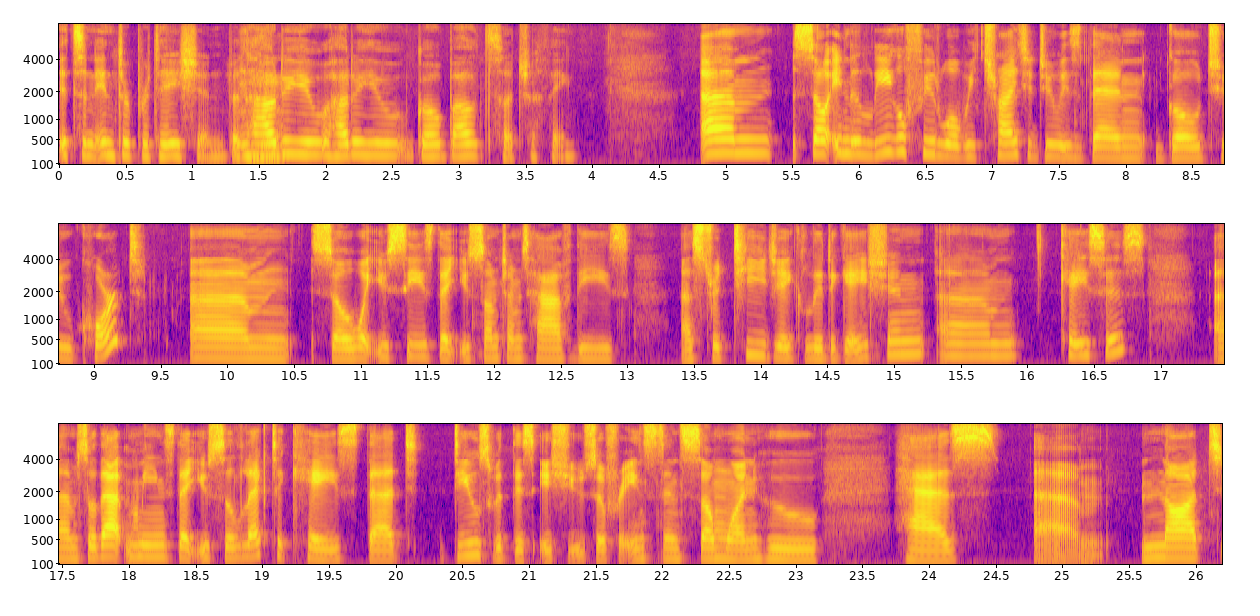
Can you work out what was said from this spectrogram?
it's an interpretation but mm-hmm. how do you how do you go about such a thing Um, so in the legal field, what we try to do is then go to court. Um, so what you see is that you sometimes have these uh, strategic litigation um, cases. Um, so that means that you select a case that deals with this issue. So, for instance, someone who has um, not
